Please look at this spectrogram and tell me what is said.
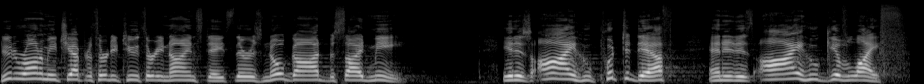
Deuteronomy chapter 32, 39 states, There is no God beside me. It is I who put to death, and it is I who give life.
